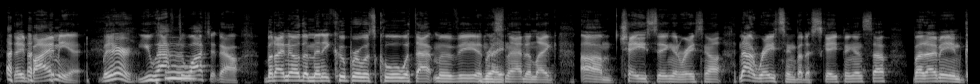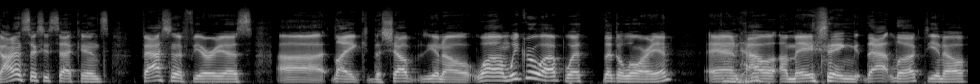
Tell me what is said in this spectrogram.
they buy me it. Here, you have to watch it now. But I know the Mini Cooper was cool with that movie and this and that, and like um, chasing and racing out, not racing, but escaping and stuff. But I mean, Gone in 60 Seconds, Fast and the Furious, uh, like the Shell, you know, well, we grew up with the DeLorean. And Mm-hmm. how amazing that looked, you know.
